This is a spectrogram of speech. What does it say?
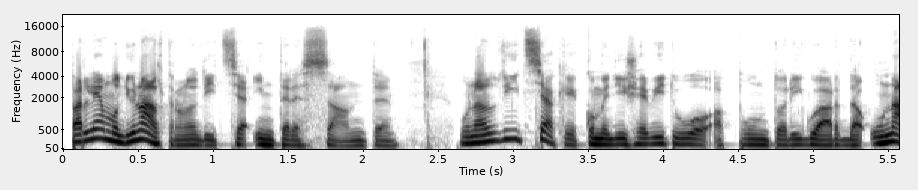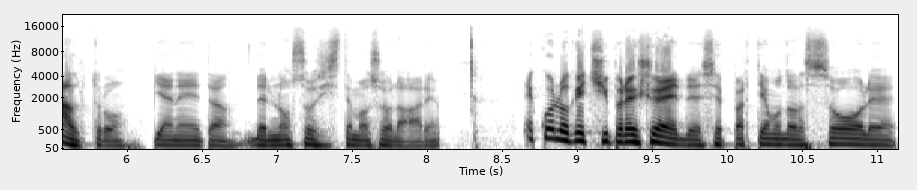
Parliamo di un'altra notizia interessante, una notizia che come dicevi tu appunto riguarda un altro pianeta del nostro sistema solare. È quello che ci precede se partiamo dal Sole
